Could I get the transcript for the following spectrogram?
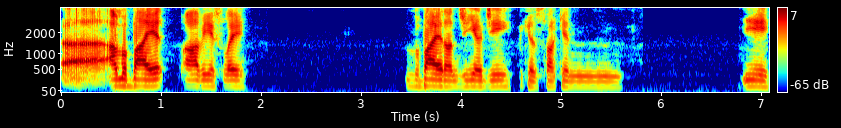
Uh, I'm gonna buy it, obviously. I'm gonna buy it on GOG because fucking yeah,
